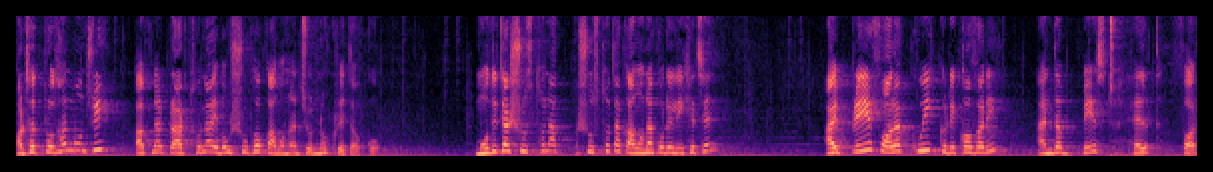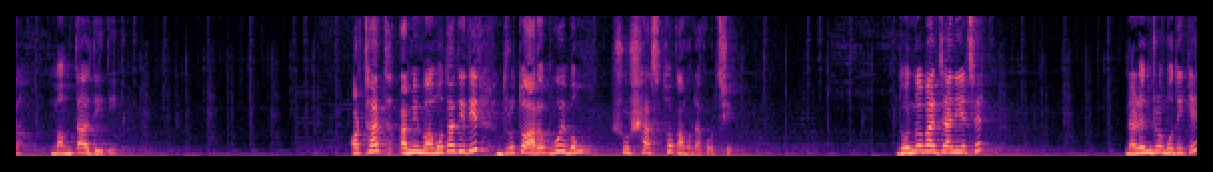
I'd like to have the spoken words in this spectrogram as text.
অর্থাৎ প্রধানমন্ত্রী, আপনার প্রার্থনা এবং শুভ কামনার জন্য কৃতজ্ঞ। মোদী তার সুস্থ না সুস্থতা কামনা করে লিখেছেন I pray for a quick recovery and the best health for Mamata Didi. অর্থাৎ আমি মমতা দিদির দ্রুত আরোগ্য এবং সুস্বাস্থ্য কামনা করছি। ধন্যবাদ জানিয়েছেন নরেন্দ্র মোদীকে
